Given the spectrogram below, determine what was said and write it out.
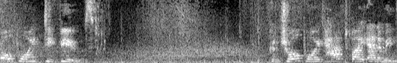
Control point defused. Control point hacked by enemy.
